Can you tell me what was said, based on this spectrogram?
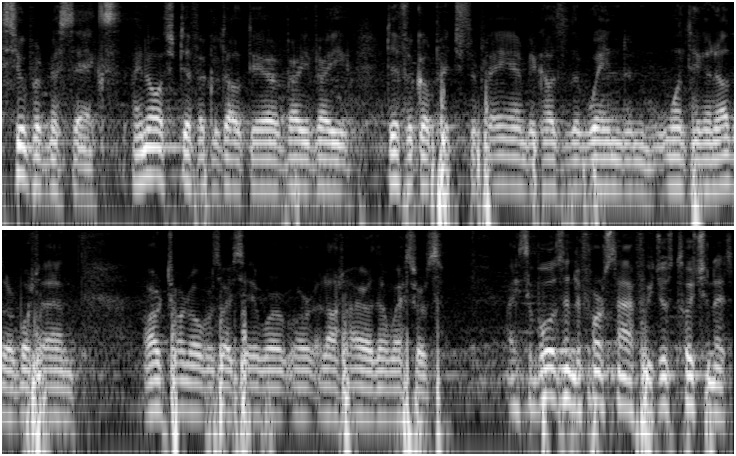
stupid mistakes. I know it's difficult out there, very very difficult pitch to play in because of the wind and one thing another. But um, our turnovers, I'd say, were, were a lot higher than Wexford's. I suppose in the first half, we just touching it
